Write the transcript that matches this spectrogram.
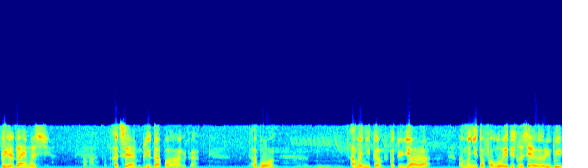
приглядаємось, Поганка. а це бліда поганка. Або аманіта патуяра, аманіта фалоїдис, ну це гриби,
